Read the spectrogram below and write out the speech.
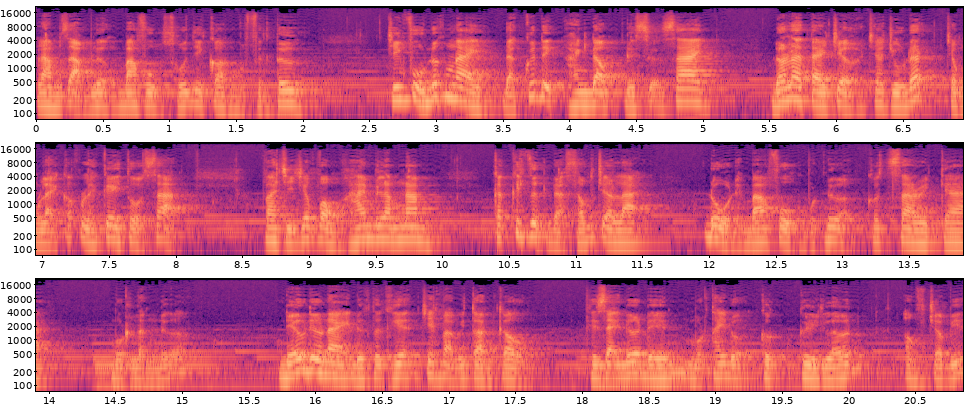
làm giảm lượng bao phủ xuống chỉ còn 1 phần tư. Chính phủ nước này đã quyết định hành động để sửa sai, đó là tài trợ cho chủ đất trồng lại các loài cây thổ sản. Và chỉ trong vòng 25 năm, các cây rừng đã sống trở lại, đủ để bao phủ một nửa Costa Rica một lần nữa. Nếu điều này được thực hiện trên phạm vi toàn cầu thì sẽ đưa đến một thay đổi cực kỳ lớn, ông cho biết.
